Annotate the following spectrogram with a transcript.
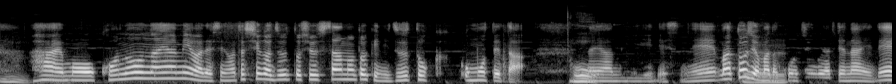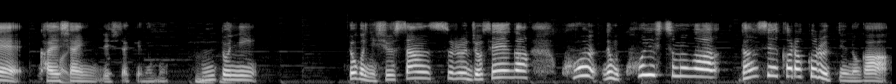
うん、はい、もうこの悩みはですね、私がずっと出産の時にずっと思ってた悩みですね。まあ当時はまだコーチングやってないで会社員でしたけども、本当に、特に出産する女性がこうでもこういう質問が男性から来るっていうのが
